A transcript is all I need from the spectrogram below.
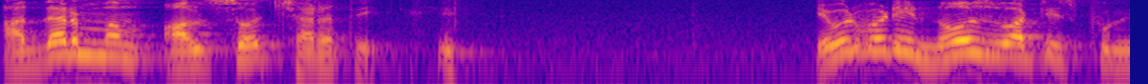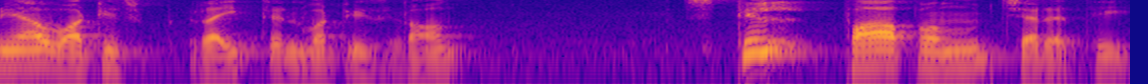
Adharmam also charati. Everybody knows what is punya, what is right and what is wrong. Still papam charati.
